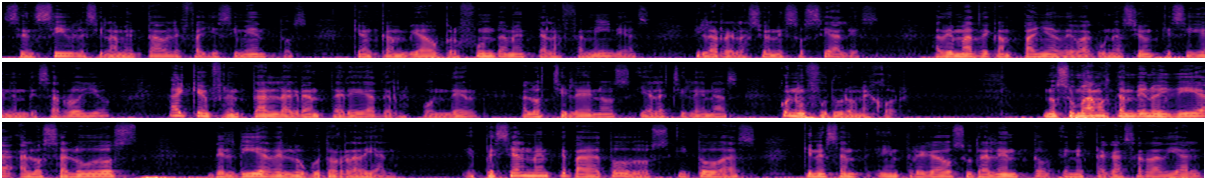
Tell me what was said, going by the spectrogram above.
sensibles y lamentables fallecimientos que han cambiado profundamente a las familias y las relaciones sociales, además de campañas de vacunación que siguen en desarrollo, hay que enfrentar la gran tarea de responder a los chilenos y a las chilenas con un futuro mejor. Nos sumamos también hoy día a los saludos del Día del Locutor Radial, especialmente para todos y todas quienes han entregado su talento en esta casa radial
